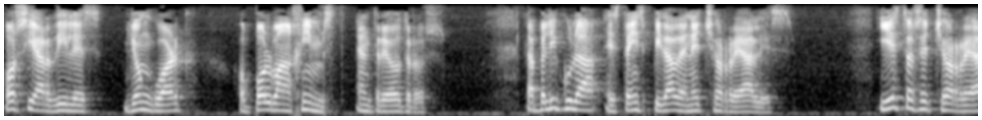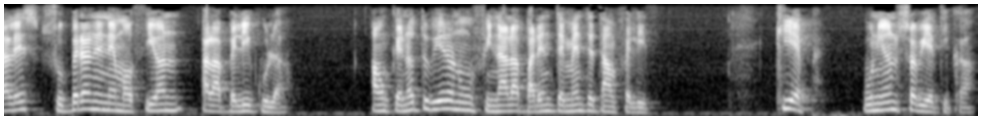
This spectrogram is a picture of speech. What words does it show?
Ossie Ardiles, John Wark o Paul Van Himst, entre otros. La película está inspirada en hechos reales. Y estos hechos reales superan en emoción a la película, aunque no tuvieron un final aparentemente tan feliz. Kiev, Unión Soviética,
